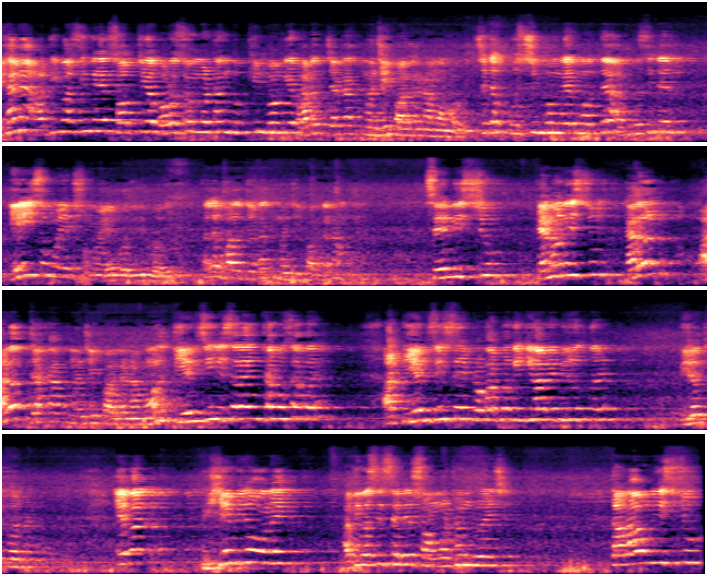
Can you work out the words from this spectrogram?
এখানে আদিবাসীদের সবচেয়ে বড় সংগঠন দক্ষিণবঙ্গে ভারত, জাকাত, মাঝি পারগানা মহল। সেটা পশ্চিমবঙ্গের মধ্যে আদিবাসীদের এই সময়ের সময়ে বলি বলি তাহলে ভারত, জাকাত, মাঝি পারগানা মহল। সে নিশ্চুপ কেন নিশ্চুপ কারণ ভারত জাকাত মাঝি পারগানা মহল টিএমসি ইশারায় উঠা বসা করে। আর টিএমসি সেই প্রকল্পকে কীভাবে বিরোধ করে? বিরোধ করবে এবার বিজেপিরও অনেক আদিবাসী সেলের সংগঠন রয়েছে। তারাও নিশ্চুপ।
